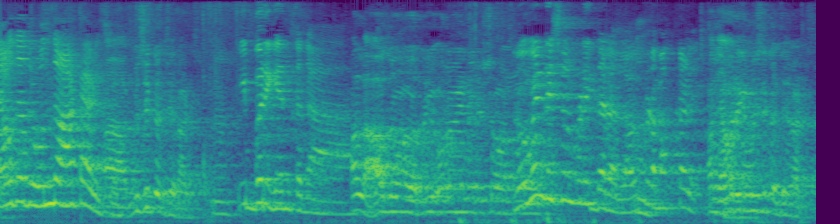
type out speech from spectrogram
ಯಾವುದಾದ್ರೂ ಒಂದು ಆಟ ಆಡಿಸು. ಮ್ಯೂಸಿಕಲ್ ಚೇರ್ ಆಡಿಸಿ. ಇಬ್ಬರಿಗೆ ಎಂತದ? ಅಲ್ಲ ಅದು ರೋವಿನ್ ರಿಷನ್ ರೋವಿನ್ ರಿಷನ್ ಕೂಡ ಇದ್ದಾರಲ್ಲ ಅವ್ರು ಕೂಡ ಮಕ್ಕಳೇ. ಅದು ಅವರಿಗೆ ಮ್ಯೂಸಿಕಲ್ ಚೇರ್ ಆಡಿಸು.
